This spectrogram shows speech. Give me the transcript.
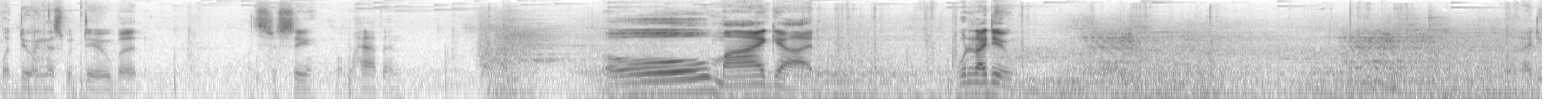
what doing this would do, but let's just see what will happen. Oh my god. What did I do? What did I do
